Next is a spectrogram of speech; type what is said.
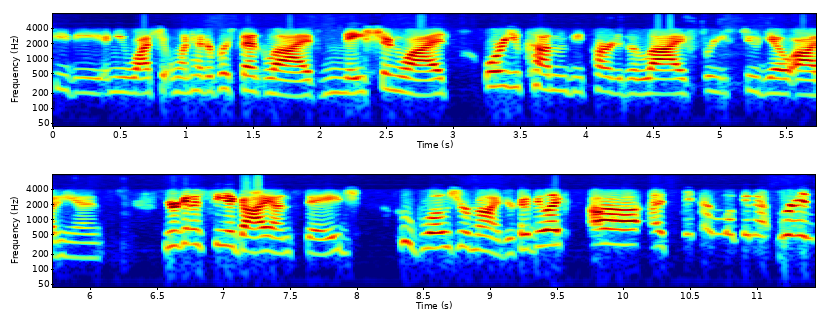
TV and you watch it 100% live nationwide, or you come and be part of the live free studio audience, you're going to see a guy on stage who blows your mind. You're going to be like, uh, I think I'm looking at Prince,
